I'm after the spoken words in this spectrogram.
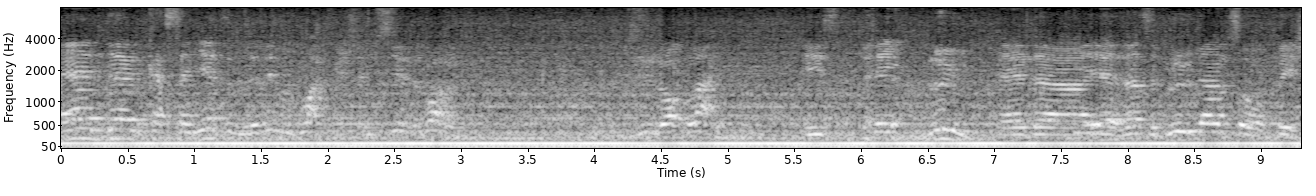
And then castagnette, the little black fish that you see at the bottom. Not black. Is deep blue, and uh, yeah, that's a blue damsel fish.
